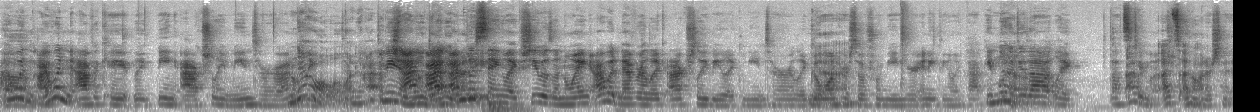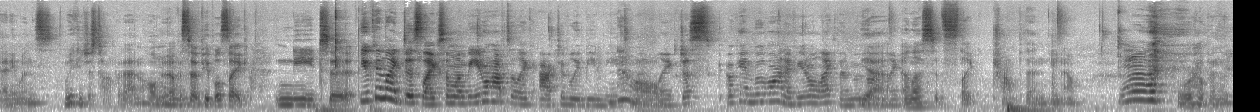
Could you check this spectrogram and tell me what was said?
I wouldn't. I Um, wouldn't advocate like being actually mean to her. I don't No, I think. mean, I mean, I, mean I, I, I'm just saying like she was annoying. I would never like actually be like mean to her, like go on her social media or anything like that. People who do that, like that's I, too much. that's- I don't understand anyone's. We can just talk about that in a whole new Mhm. episode. People's like need to you can like dislike someone, but you don't have to like actively be mean to them. Like just okay, move on. If you don't like them, move yeah, on. Like unless it's like Trump, then you know we're hoping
